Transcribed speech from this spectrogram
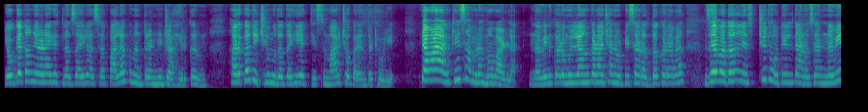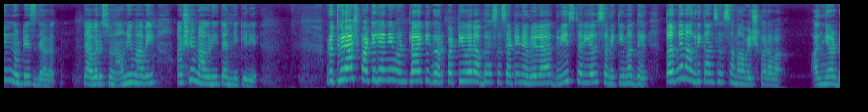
योग्य तो निर्णय घेतला जाईल असं पालकमंत्र्यांनी जाहीर करून हरकतीची मुदतही एकतीस मार्चपर्यंत ठेवली आहे. त्यामुळे आणखी संभ्रम वाढला नवीन कर मूल्यांकनाच्या नोटिसा रद्द कराव्यात. जे बदल निश्चित होतील त्यानुसार नवीन नोटीस द्याव्यात. त्यावर सुनावणी व्हावी अशी मागणी त्यांनी केली आहे. पृथ्वीराज पाटील यांनी म्हटलं आहे की घरपट्टीवर अभ्यासासाठी नेमलेल्या द्विस्तरीय समितीमध्ये तज्ज्ञ नागरिकांचा समावेश करावा. अन्य ड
